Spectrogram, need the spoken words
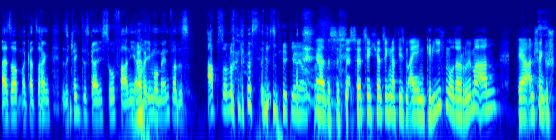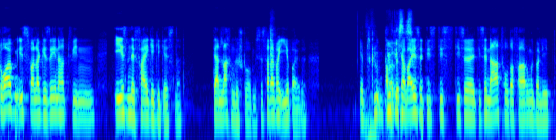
also man kann sagen, das klingt jetzt gar nicht so funny, Ja. aber im Moment war das absolut lustig. Ja, das, ist, das hört, sich, hört sich nach diesem einen Griechen oder Römer an, der anscheinend gestorben ist, weil er gesehen hat, wie ein Esel eine Feige gegessen hat. Der an Lachen gestorben ist. Das waren einfach ihr beide. Ihr habt glu das ist- glücklicherweise dies, dies, diese, diese Nahtoderfahrung überlebt.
